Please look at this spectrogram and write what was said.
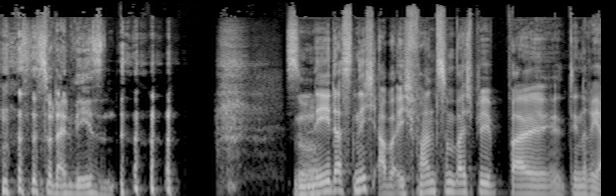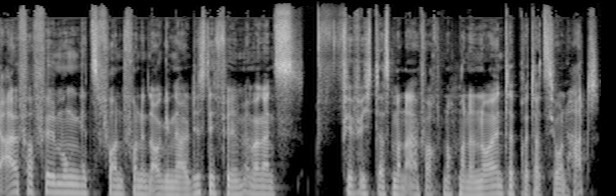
Das ist so dein Wesen. so. Nee, das nicht, aber ich fand zum Beispiel bei den Realverfilmungen jetzt von, von den Original-Disney-Filmen immer ganz pfiffig, dass man einfach nochmal eine neue Interpretation hat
